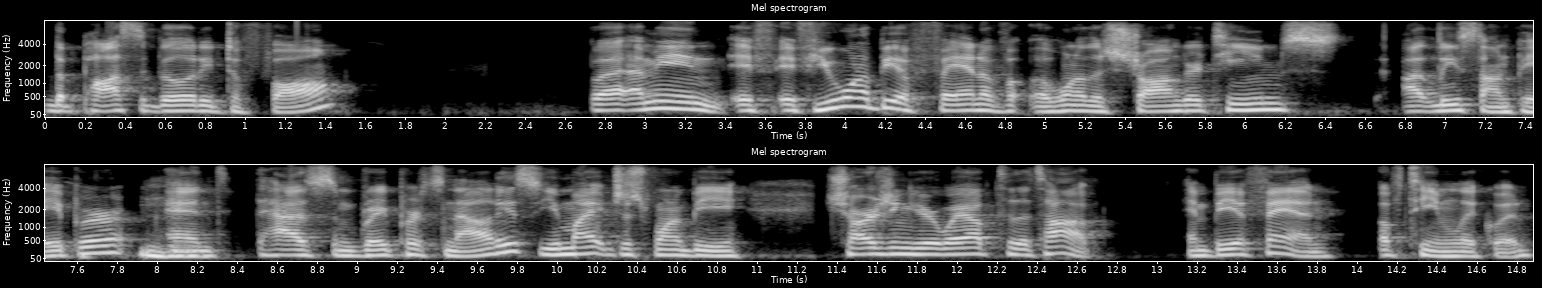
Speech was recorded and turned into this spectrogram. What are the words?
the possibility to fall. But I mean, if if you want to be a fan of, of one of the stronger teams, at least on paper, Mhm. and has some great personalities, you might just want to be charging your way up to the top and be a fan of Team Liquid.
